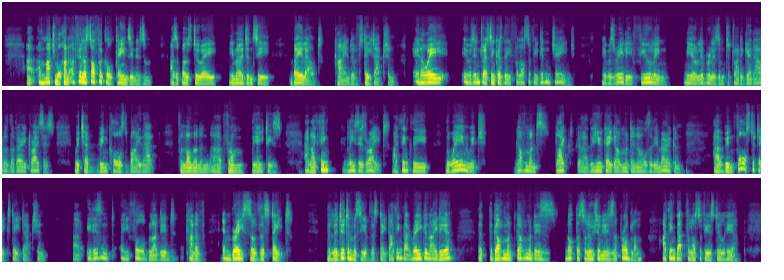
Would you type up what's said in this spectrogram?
uh, a much more kind of a philosophical Keynesianism as opposed to a emergency bailout kind of state action. In a way, it was interesting because the philosophy didn't change. It was really fueling neoliberalism to try to get out of the very crisis which had been caused by that phenomenon uh, from the 80s. And I think Lise is right. I think the the way in which governments like uh, the UK government and also the American have been forced to take state action, uh, it isn't a full blooded kind of embrace of the state, the legitimacy of the state. I think that Reagan idea that the government government is not the solution, it is the problem. I think that philosophy is still here.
